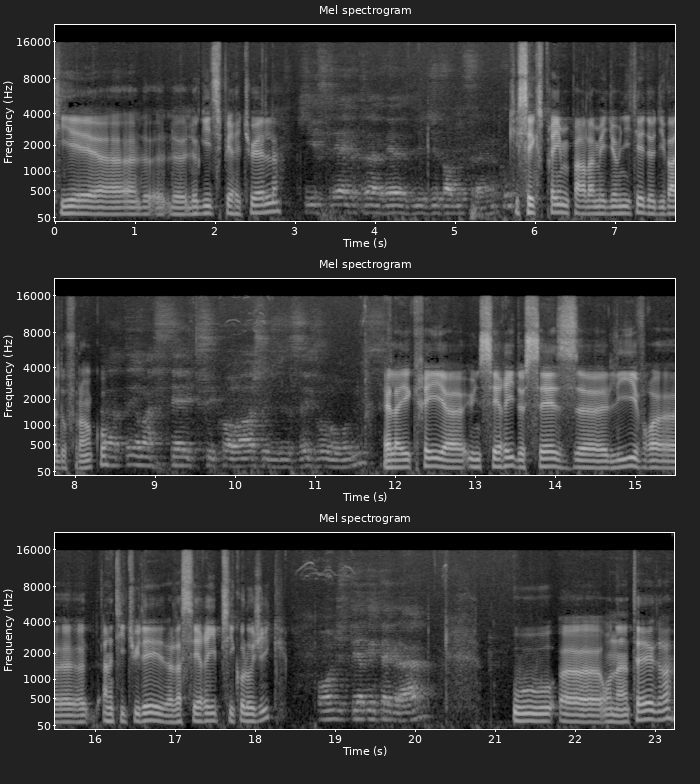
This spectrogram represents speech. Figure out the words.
qui est euh, le, le- le guide spirituel, Franco. qui s'exprime par la médiumnité de Divaldo Franco. Ela tem uma série psicológica de 16 volumes, Elle a écrit euh, une série de 16 euh, livres euh, intitulés la série psychologique, où euh, on intègre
